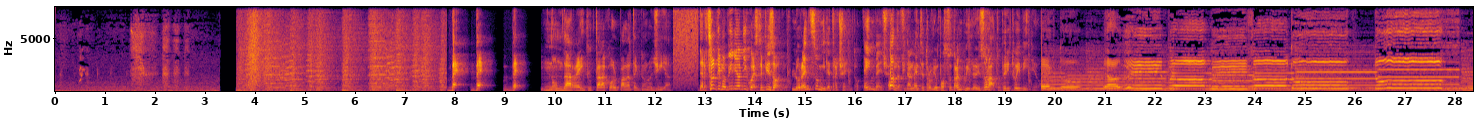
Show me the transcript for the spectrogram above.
Darei tutta la colpa alla tecnologia. Terzultimo video di questo episodio, Lorenzo 1300. E invece, quando finalmente trovi un posto tranquillo e isolato per i tuoi video. All'improvviso tu, tu,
